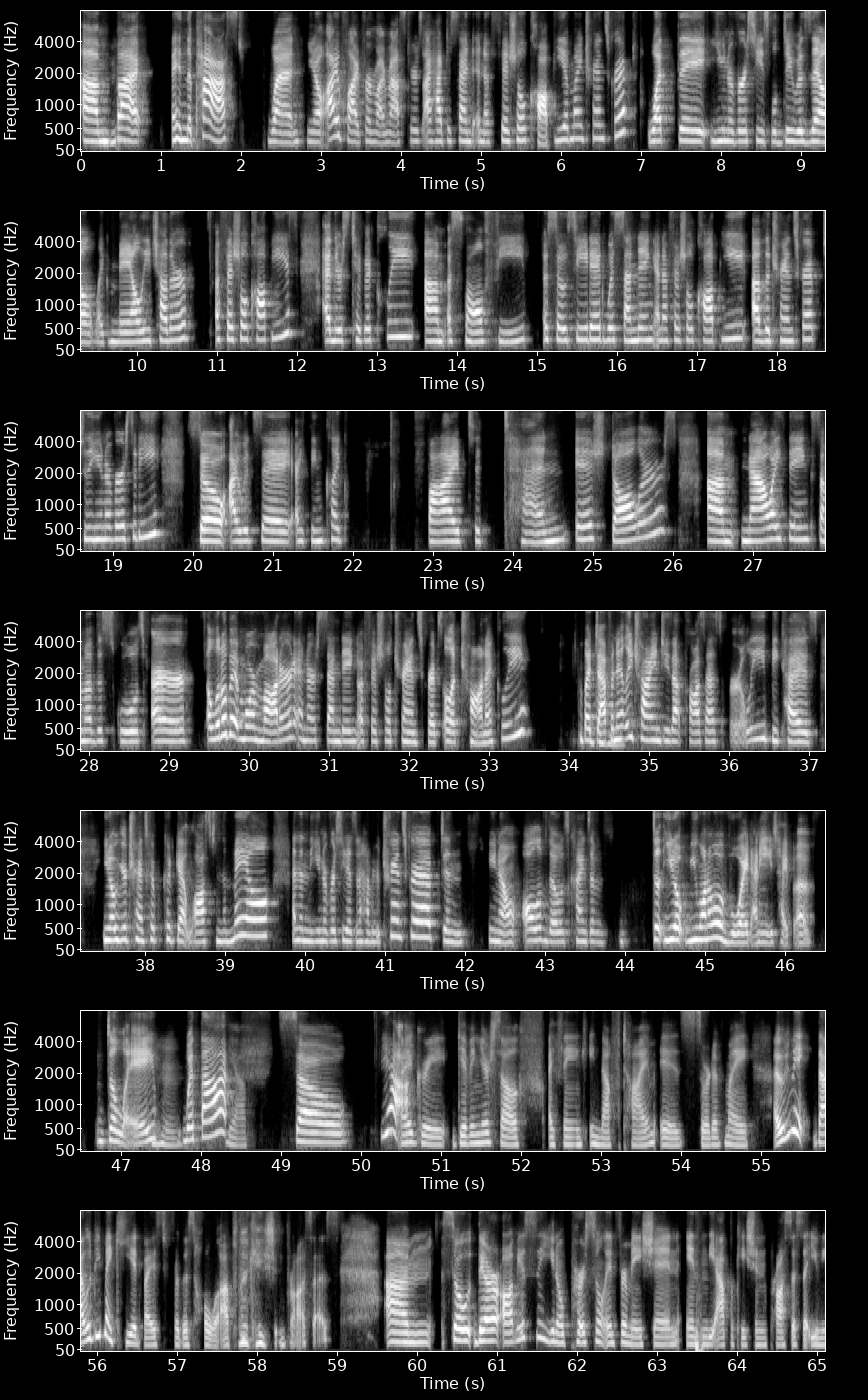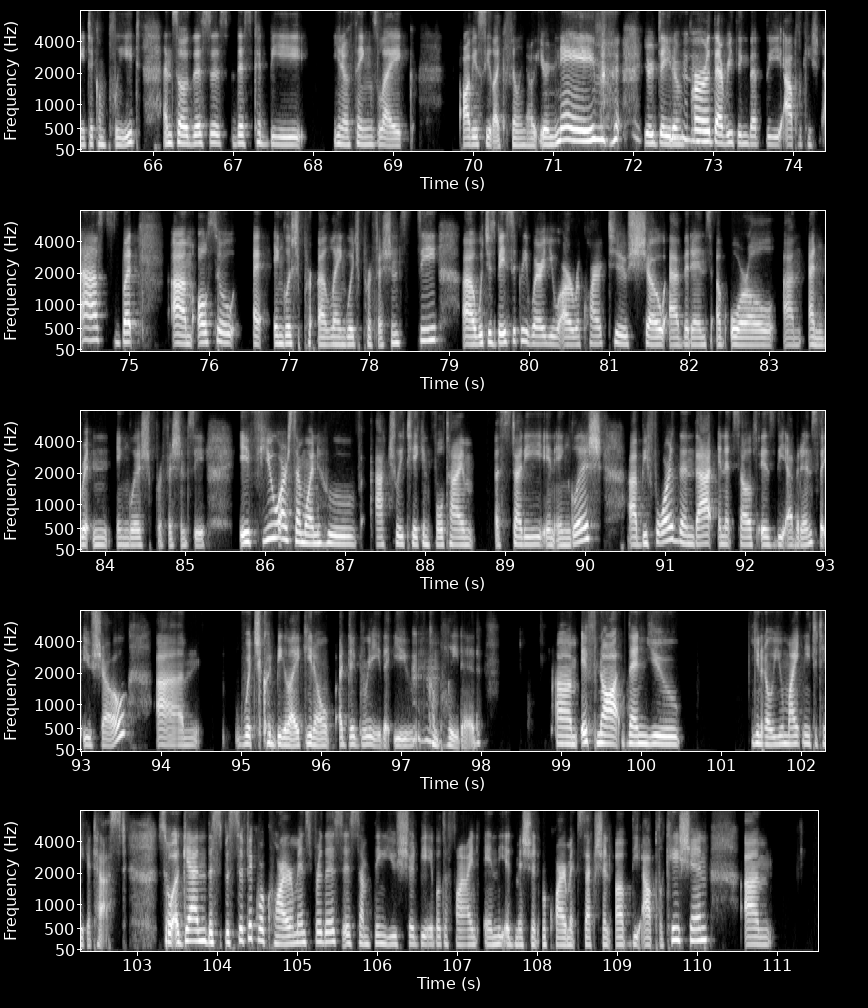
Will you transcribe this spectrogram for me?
Um, mm-hmm. But in the past, when you know i applied for my master's i had to send an official copy of my transcript what the universities will do is they'll like mail each other official copies. And there's typically um, a small fee associated with sending an official copy of the transcript to the university. So I would say, I think like five to 10 ish dollars. Um, now I think some of the schools are a little bit more modern and are sending official transcripts electronically but mm-hmm. definitely try and do that process early because you know your transcript could get lost in the mail and then the university doesn't have your transcript and you know all of those kinds of you know you want to avoid any type of delay mm-hmm. with that yeah so yeah i agree giving yourself i think enough time is sort of my i would make that would be my key advice for this whole application process um so there are obviously you know personal information in the application process that you need to complete and so this is this could be you know things like obviously like filling out your name, your date of mm-hmm. birth, everything that the application asks. But Um, also, English uh, language proficiency, uh, which is basically where you are required to show evidence of oral um, and written English proficiency. If you are someone who've actually taken full time a study in English uh, before, then that in itself is the evidence that you show, um, which could be like, you know, a degree that you mm-hmm. completed. Um, if not, then you you know you might need to take a test. So again the specific requirements for this is something you should be able to find in the admission requirement section of the application um,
